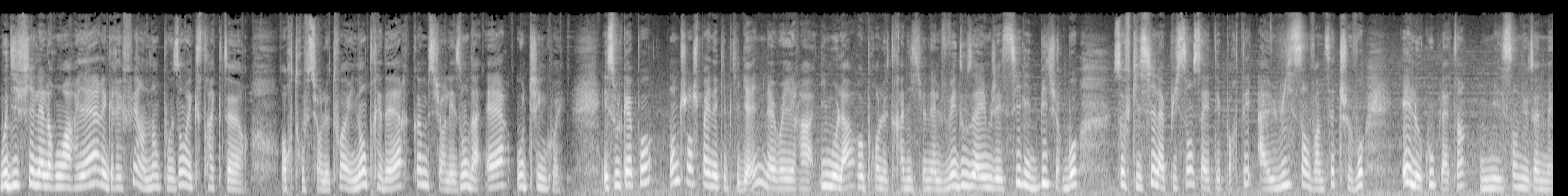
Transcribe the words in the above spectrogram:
modifié l'aileron arrière et greffé un imposant extracteur. On retrouve sur le toit une entrée d'air comme sur les Honda Air ou Cinque. Et sous le capot, on ne change pas une équipe qui gagne. La Waira Imola reprend le traditionnel V12 AMG 6 litres biturbo, sauf qu'ici la puissance a été portée à 827 chevaux et le couple atteint 1100 Nm.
